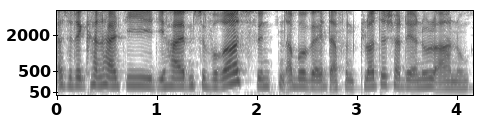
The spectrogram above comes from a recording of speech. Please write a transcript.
Also der kann halt die, die halben Souveräns finden, aber wer davon Klott ist, hat er ja null Ahnung.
